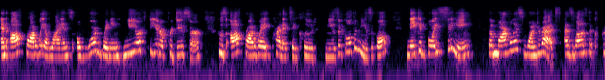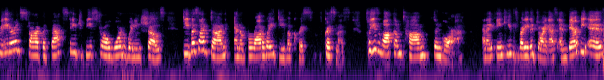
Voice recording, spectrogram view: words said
and Off Broadway Alliance award winning New York theater producer whose off Broadway credits include Newsical the Musical, Naked Boys Singing, The Marvelous Wonderettes, as well as the creator and star of the Backstage Bistro award winning shows Divas I've Done and A Broadway Diva Chris- Christmas. Please welcome Tom D'Angora. And I think he's ready to join us. And there he is.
